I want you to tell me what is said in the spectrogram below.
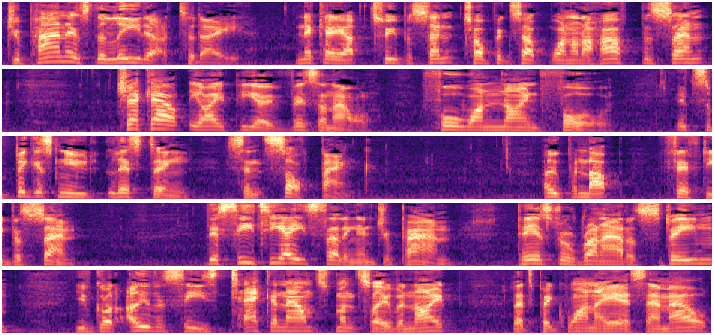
Japan is the leader today Nikkei up 2%, TOPIX up 1.5%. Check out the IPO Visional 4194. It's the biggest new listing since SoftBank. Opened up 50%. The CTA selling in Japan appears to have run out of steam. You've got overseas tech announcements overnight. Let's pick one ASML.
